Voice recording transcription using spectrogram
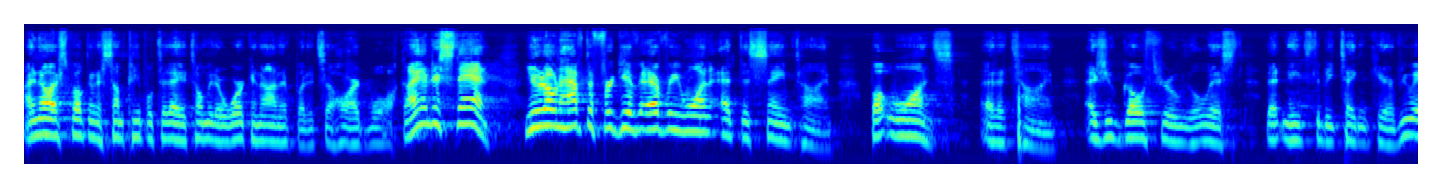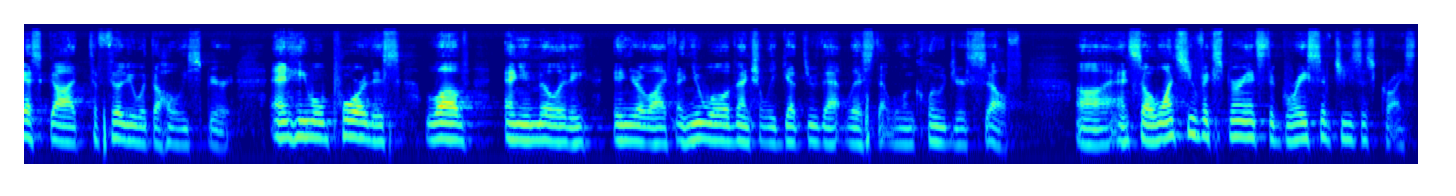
I know I've spoken to some people today who told me they're working on it, but it's a hard walk. I understand. You don't have to forgive everyone at the same time but once at a time as you go through the list that needs to be taken care of. You ask God to fill you with the Holy Spirit, and He will pour this love and humility in your life, and you will eventually get through that list that will include yourself. Uh, and so once you've experienced the grace of Jesus Christ,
